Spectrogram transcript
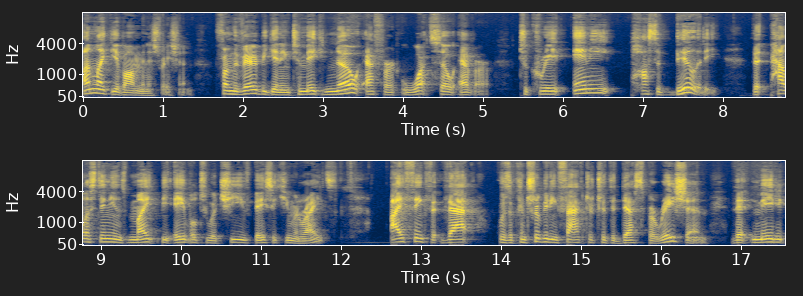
unlike the Obama administration, from the very beginning to make no effort whatsoever to create any possibility that Palestinians might be able to achieve basic human rights, I think that that was a contributing factor to the desperation that made it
